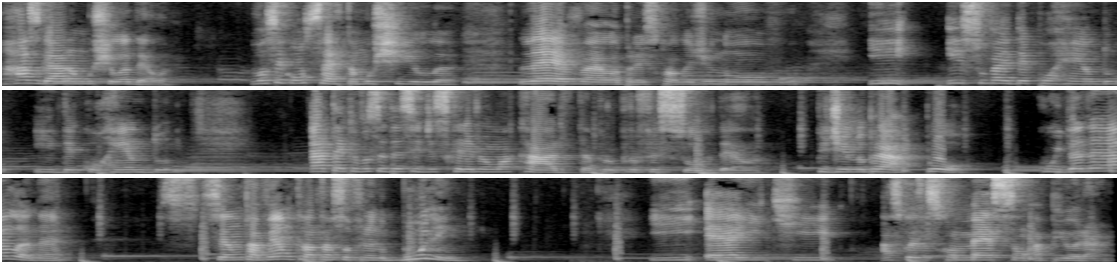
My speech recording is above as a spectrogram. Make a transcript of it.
rasgaram a mochila dela. Você conserta a mochila, leva ela para a escola de novo e isso vai decorrendo e decorrendo até que você decide escrever uma carta pro professor dela, pedindo pra, pô, cuida dela, né? Você não tá vendo que ela tá sofrendo bullying? E é aí que as coisas começam a piorar.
